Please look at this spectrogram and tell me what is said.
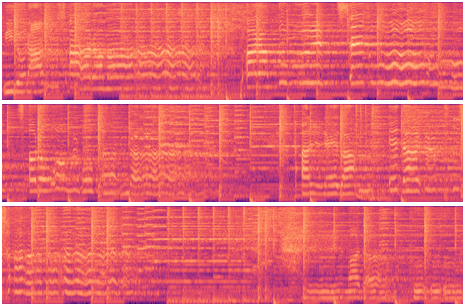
미련한 사람아. 바람도 물새도 서러워 울고 간다 그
